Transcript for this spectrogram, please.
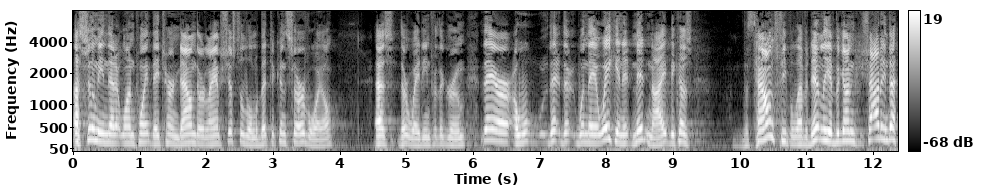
Assuming that at one point they turned down their lamps just a little bit to conserve oil as they're waiting for the groom. They are, when they awaken at midnight, because the townspeople evidently have begun shouting, the,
